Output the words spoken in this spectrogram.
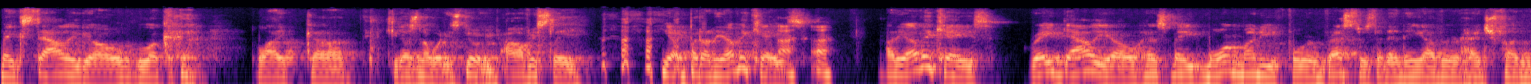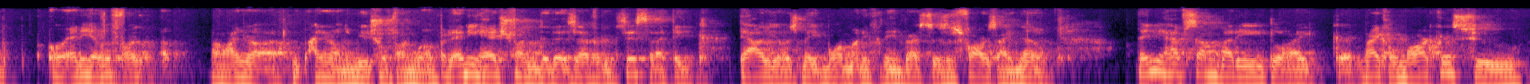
makes Dalio look like uh, he doesn't know what he's doing. Obviously, yeah. But on the other case, on the other case, Ray Dalio has made more money for investors than any other hedge fund or any other fund. Well, I don't know. I don't know the mutual fund world, but any hedge fund that has ever existed, I think Dalio has made more money for the investors, as far as I know. Then you have somebody like uh, Michael Marcus, who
